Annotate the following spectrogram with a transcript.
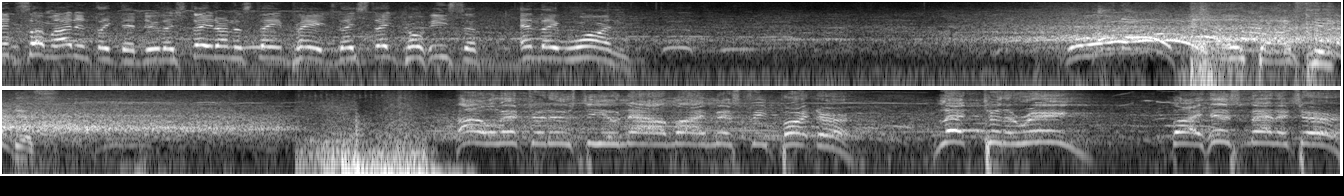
Did something I didn't think they'd do. They stayed on the same page. They stayed cohesive, and they won. Whoa, whoa, whoa. Oh my goodness. I will introduce to you now my mystery partner, led to the ring by his manager,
